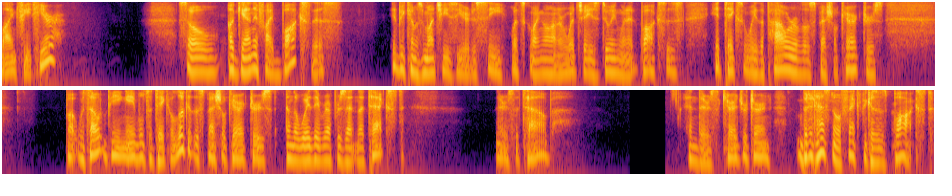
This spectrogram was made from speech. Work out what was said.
line feed here. So again, if I box this, it becomes much easier to see what's going on or what J is doing when it boxes. It takes away the power of those special characters. But without being able to take a look at the special characters and the way they represent in the text, there's the tab and there's the carriage return, but it has no effect because it's boxed.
